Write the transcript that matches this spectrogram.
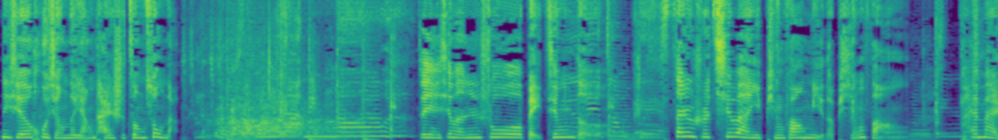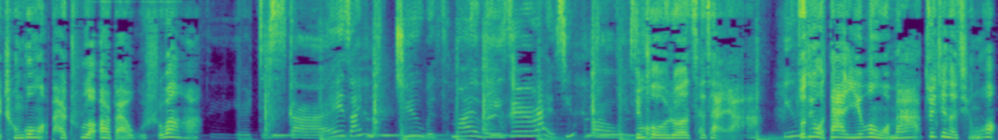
那些户型的阳台是赠送的。最近新闻说，北京的三十七万一平方米的平房拍卖成功了，拍出了二百五十万哈。金火说：“彩彩呀，昨天我大姨问我妈最近的情况，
